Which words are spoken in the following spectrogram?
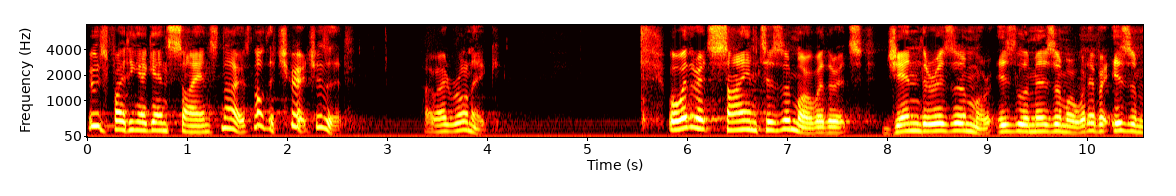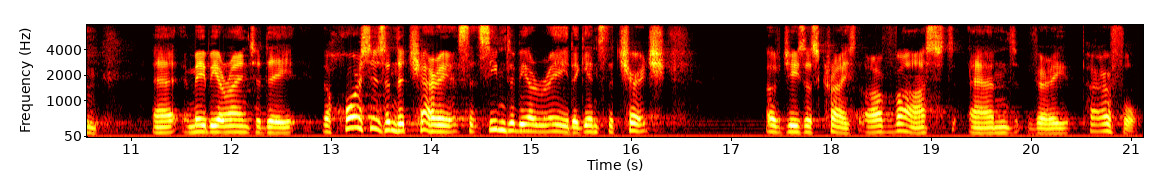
Who's fighting against science now? It's not the church, is it? How ironic. Well, whether it's scientism or whether it's genderism or Islamism or whatever ism uh, may be around today, the horses and the chariots that seem to be arrayed against the church of Jesus Christ are vast and very powerful.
